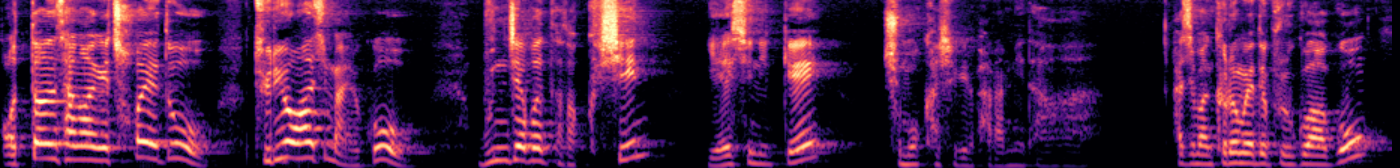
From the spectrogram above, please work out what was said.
어떤 상황에 처해도 두려워하지 말고 문제보다 더 크신 예수님께 주목하시길 바랍니다. 하지만 그럼에도 불구하고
